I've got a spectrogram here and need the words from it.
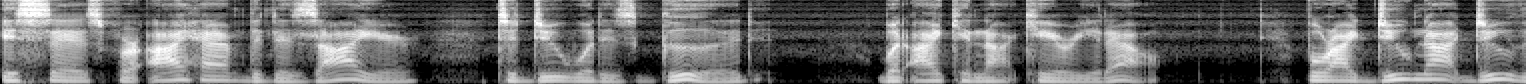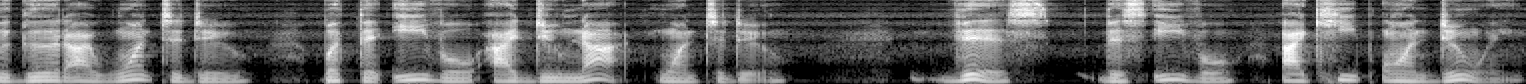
It says, For I have the desire to do what is good, but I cannot carry it out. For I do not do the good I want to do, but the evil I do not want to do. This, this evil, I keep on doing.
